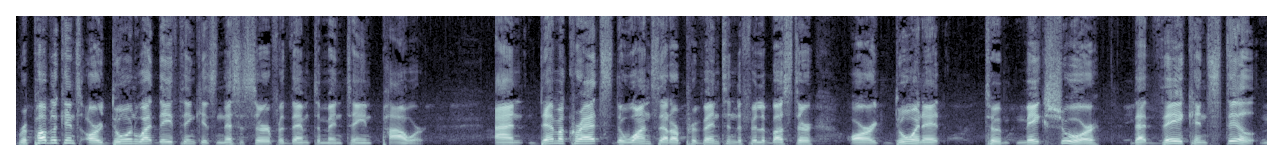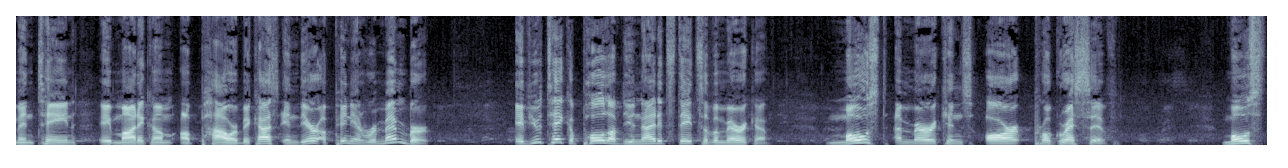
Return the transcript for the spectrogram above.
Republicans are doing what they think is necessary for them to maintain power. And Democrats, the ones that are preventing the filibuster, are doing it to make sure that they can still maintain a modicum of power. Because, in their opinion, remember, if you take a poll of the United States of America, most Americans are progressive. Most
